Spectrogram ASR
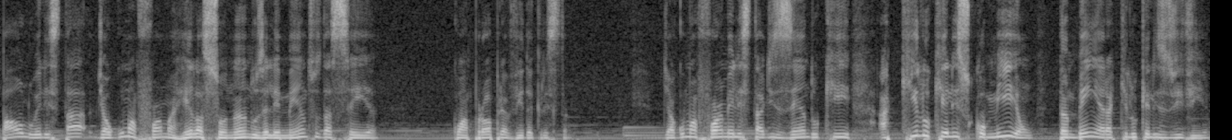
Paulo, ele está de alguma forma relacionando os elementos da ceia com a própria vida cristã. De alguma forma ele está dizendo que aquilo que eles comiam também era aquilo que eles viviam.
